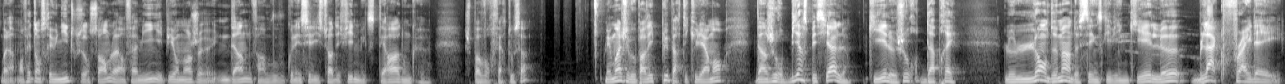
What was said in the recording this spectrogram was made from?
Voilà. En fait, on se réunit tous ensemble en famille et puis on mange une dinde. Enfin, vous, connaissez l'histoire des films, etc. Donc, euh, je vais pas vous refaire tout ça. Mais moi, je vais vous parler plus particulièrement d'un jour bien spécial qui est le jour d'après, le lendemain de Thanksgiving, qui est le Black Friday.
